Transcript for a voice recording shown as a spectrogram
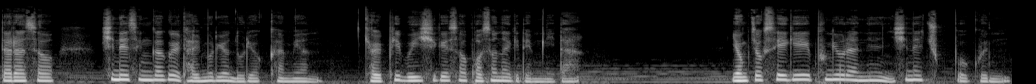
따라서 신의 생각을 닮으려 노력하면 결핍 의식에서 벗어나게 됩니다. 영적 세계의 풍요라는 신의 축복은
